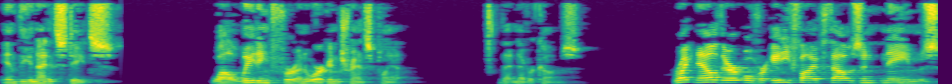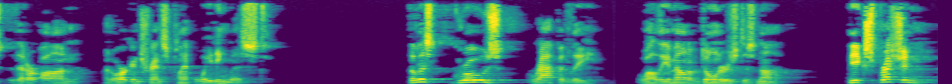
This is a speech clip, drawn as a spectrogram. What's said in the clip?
in the United States while waiting for an organ transplant that never comes. Right now, there are over 85,000 names that are on an organ transplant waiting list. The list grows rapidly while the amount of donors does not. The expression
